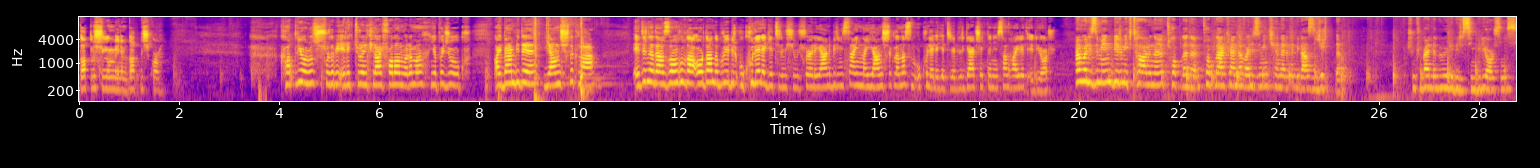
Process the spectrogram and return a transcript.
tatlışıyım benim tatlışkom. Katlıyoruz. Şurada bir elektronikler falan var ama yapacak. Ay ben bir de yanlışlıkla Edirne'den Zonguldak'a oradan da buraya bir ukulele getirmişim şöyle. Yani bir insan yanlışlıkla nasıl ukulele getirebilir? Gerçekten insan hayret ediyor. Ben valizimin bir miktarını topladım. Toplarken de valizimin kenarını biraz yırttım. Çünkü ben de böyle birisiyim biliyorsunuz.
